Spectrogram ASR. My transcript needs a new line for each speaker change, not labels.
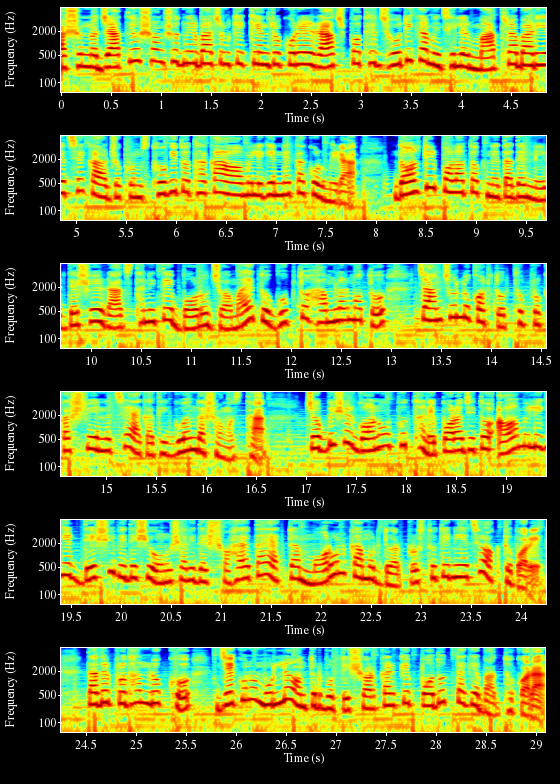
আসন্ন জাতীয় সংসদ নির্বাচনকে কেন্দ্র করে রাজপথে ঝটিকা মিছিলের মাত্রা বাড়িয়েছে, কার্যক্রম স্থগিত থাকা আওয়ামী লীগের নেতাকর্মীরা। দলটির পলাতক নেতাদের নির্দেশে রাজধানীতে বড় জমায়েত ও গুপ্ত হামলার মতো চাঞ্চল্যকর তথ্য প্রকাশ্যে এনেছে একাধিক গোয়েন্দা সংস্থা। চব্বিশের গণ অভ্যুত্থানে পরাজিত আওয়ামী লীগের দেশি বিদেশি অনুসারীদের সহায়তায় একটা মরণ কামড় দেওয়ার প্রস্তুতি নিয়েছে অক্টোবরে। তাদের প্রধান লক্ষ্য যে কোনো মূল্যে অন্তর্বর্তী সরকারকে পদত্যাগে বাধ্য করা।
